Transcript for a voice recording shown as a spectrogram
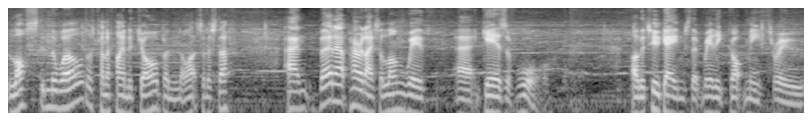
lost in the world. I was trying to find a job and all that sort of stuff. And Burnout Paradise, along with uh, Gears of War, are the two games that really got me through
